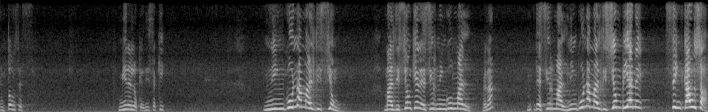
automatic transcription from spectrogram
Entonces, miren lo que dice aquí. Ninguna maldición. Maldición quiere decir ningún mal, ¿verdad? Decir mal. Ninguna maldición viene sin causa.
